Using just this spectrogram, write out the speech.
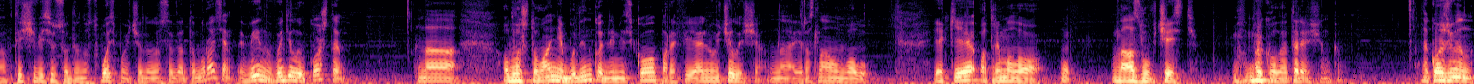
в 1898 чи 99 році, він виділив кошти на облаштування будинку для міського парафіяльного училища на Ярославому валу, яке отримало ну, назву в честь Миколи Терещенка. Також він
